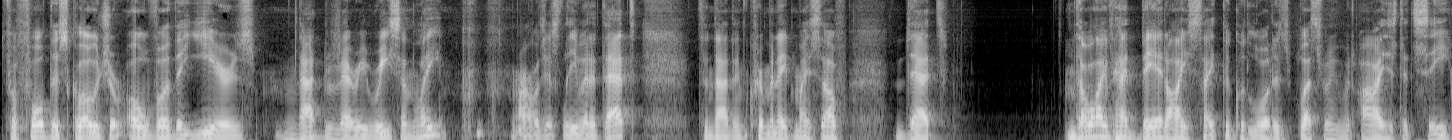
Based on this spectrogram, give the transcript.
for full disclosure, over the years, not very recently, I'll just leave it at that to not incriminate myself, that Though I've had bad eyesight, the good Lord has blessed me with eyes that see,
